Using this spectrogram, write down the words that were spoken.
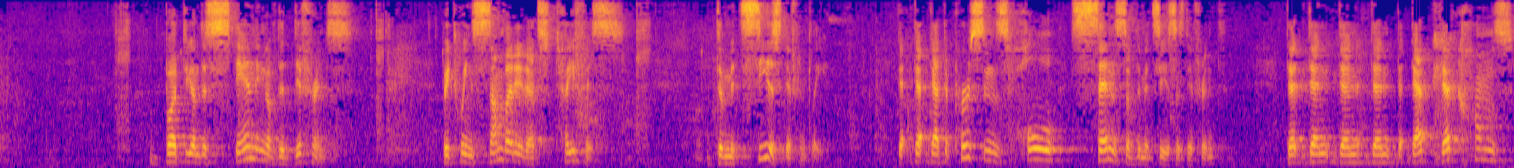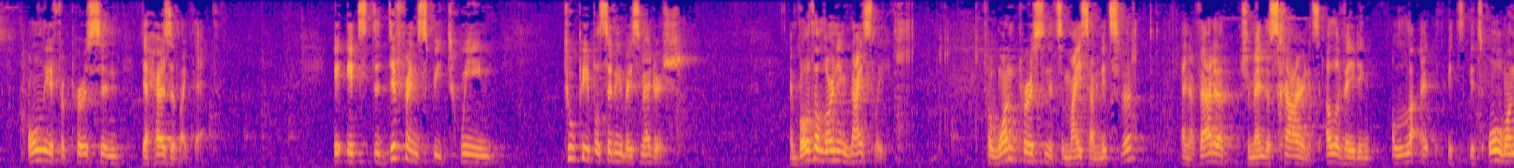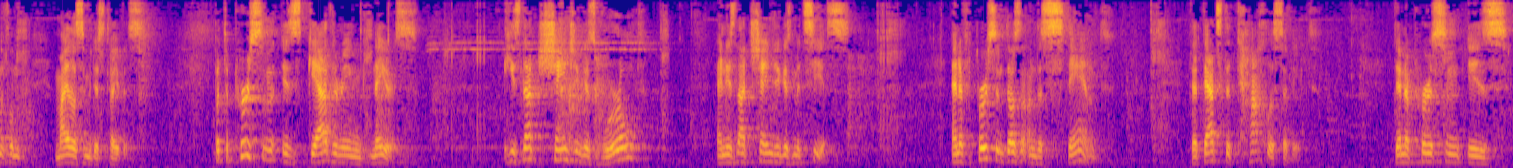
But the understanding of the difference between somebody that's typhus, the mitzias differently, that, that, that, the person's whole sense of the mitzias is different, that, then, then, then that, that comes only if a person that has it like that. It, it's the difference between two people sitting in base medrash, and both are learning nicely. For one person, it's a Maisa mitzvah, and a vada tremendous char, and it's elevating. Lot, it's, it's all wonderful milas midas. But the person is gathering neirs. He's not changing his world, and he's not changing his mitzias. And if a person doesn't understand that that's the tachlis of it, then a person is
